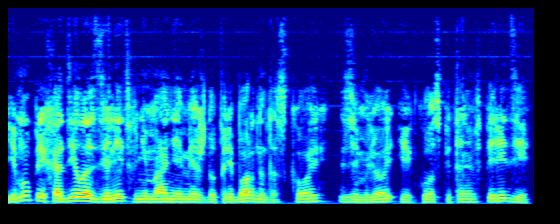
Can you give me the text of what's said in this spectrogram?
Ему приходилось делить внимание между приборной доской, землей и госпиталем впереди.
